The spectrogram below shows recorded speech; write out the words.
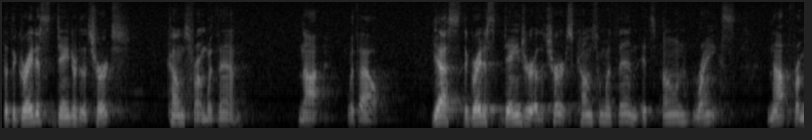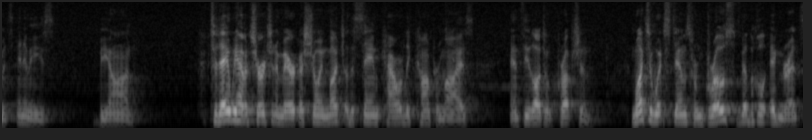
that the greatest danger to the church comes from within, not without. Yes, the greatest danger of the church comes from within its own ranks, not from its enemies beyond. Today, we have a church in America showing much of the same cowardly compromise and theological corruption, much of which stems from gross biblical ignorance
